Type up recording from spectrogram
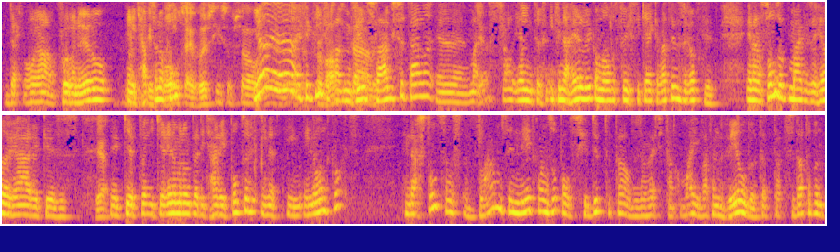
ik dacht, oh ja, voor een euro. En ik had ze nog Pools niet. en Russisch of zo? Ja, ja, ja effectief. Veel. Slavische talen. Maar Ja. het is wel heel interessant. Ik vind dat heel leuk om altijd zo eens te kijken. Wat hebben ze erop gezet? En dan soms ook maken ze heel rare keuzes. Ja. Ik, heb, ik herinner me ook dat ik Harry Potter in, het, in Engeland kocht. En daar stond zelfs Vlaams en Nederlands op als gedupte taal. Dus dan dacht ik van, amai, wat een weelde. Dat, dat ze dat op een...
